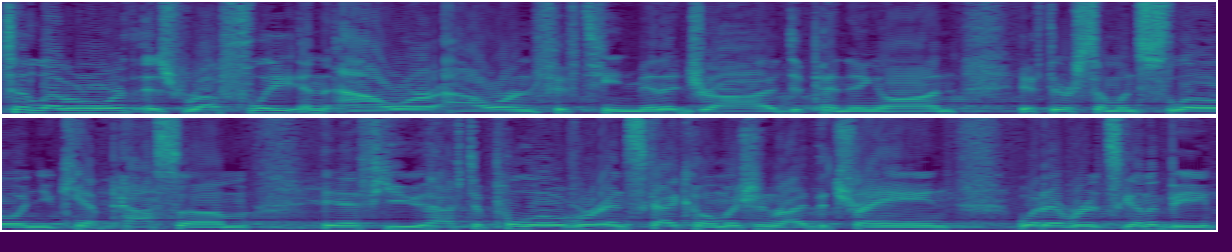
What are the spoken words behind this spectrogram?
to Leavenworth is roughly an hour, hour and 15 minute drive, depending on if there's someone slow and you can't pass them, if you have to pull over in Skykomish and ride the train, whatever it's going to be.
